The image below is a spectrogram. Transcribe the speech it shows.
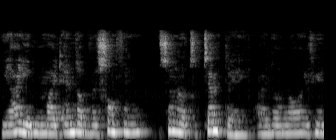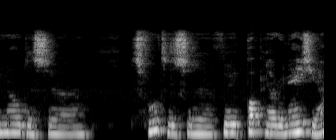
yeah, you might end up with something similar to tempeh. I don't know if you know this. Uh, this food is uh, very popular in Asia.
